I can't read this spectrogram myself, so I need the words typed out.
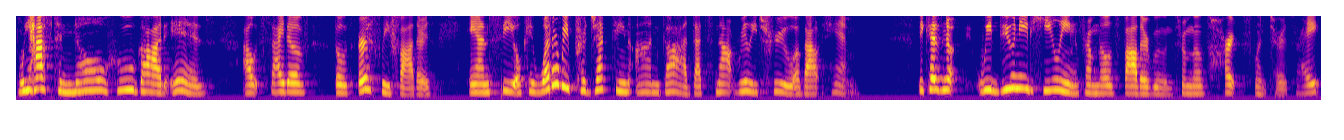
we have to know who God is outside of those earthly fathers and see okay, what are we projecting on God that's not really true about Him? Because no, we do need healing from those father wounds, from those heart splinters, right?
